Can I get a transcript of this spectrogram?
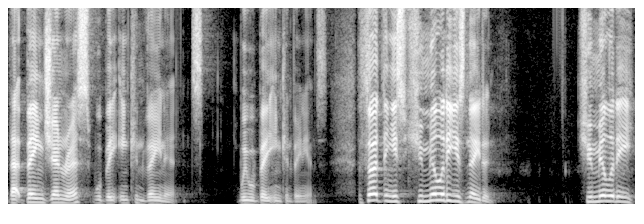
that being generous will be inconvenience. We will be inconvenience. The third thing is humility is needed. Humility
